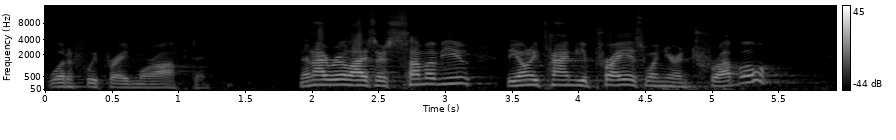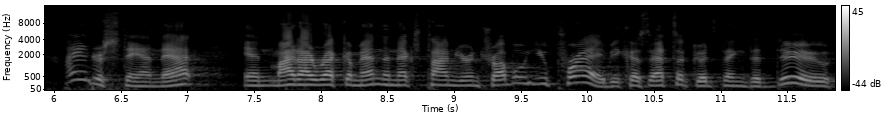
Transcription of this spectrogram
What if we prayed more often? Then I realize there's some of you, the only time you pray is when you're in trouble. I understand that. And might I recommend the next time you're in trouble, you pray because that's a good thing to do.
